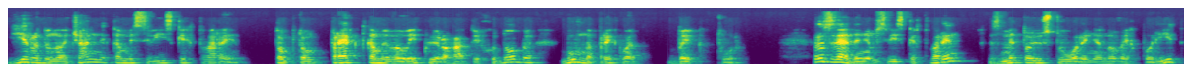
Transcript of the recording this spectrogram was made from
є родоначальниками свійських тварин, тобто предками великої рогатої худоби був, наприклад, бик тур. Розведенням свійських тварин з метою створення нових порід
